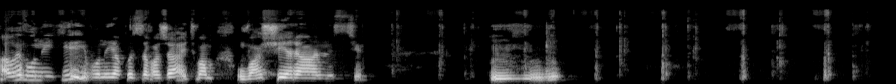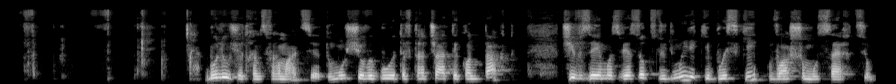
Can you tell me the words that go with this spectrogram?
але вони є і вони якось заважають вам у вашій реальності. Угу. Болюча трансформація, тому що ви будете втрачати контакт чи взаємозв'язок з людьми, які близькі вашому серцю.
